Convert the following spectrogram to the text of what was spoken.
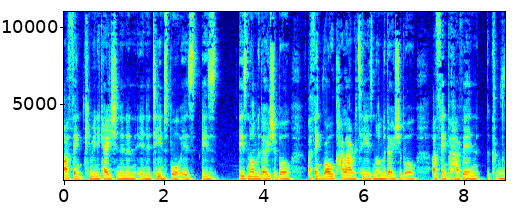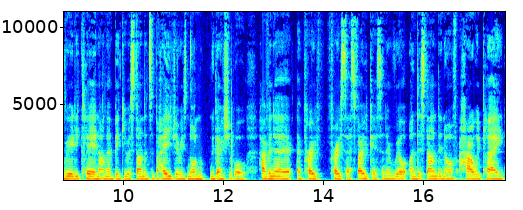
i think communication in an, in a team sport is is is non-negotiable. I think role clarity is non-negotiable. I think that having really clear and unambiguous standards of behavior is non-negotiable. Having a, a pro- process focus and a real understanding of how we play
